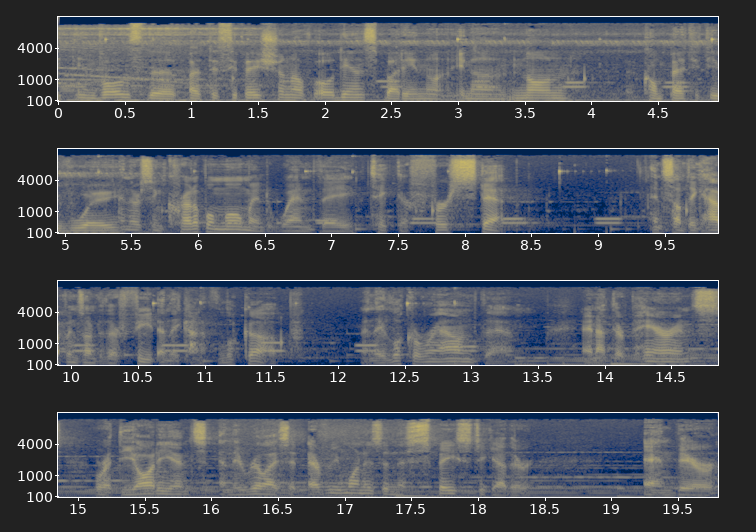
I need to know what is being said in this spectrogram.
It involves the participation of audience, but in a, in a non competitive way. And there's an incredible moment when they take their first step and something happens under their feet and they kind of look up and they look around them and at their parents or at the audience and they realize that everyone is in this space together and they're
